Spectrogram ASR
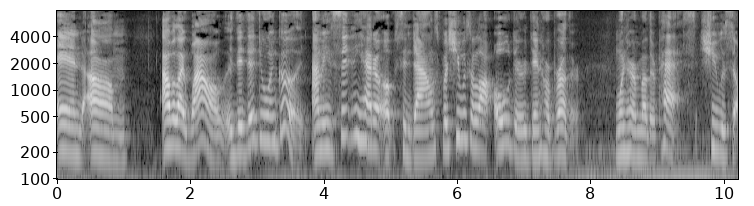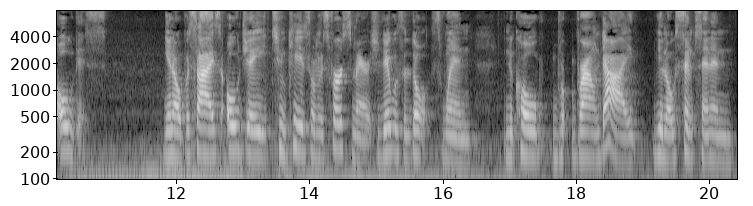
and um, I was like, wow, they're doing good. I mean, Sydney had her ups and downs, but she was a lot older than her brother when her mother passed. She was the oldest. You know, besides OJ, two kids from his first marriage, there was adults when Nicole Brown died. You know, Simpson and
